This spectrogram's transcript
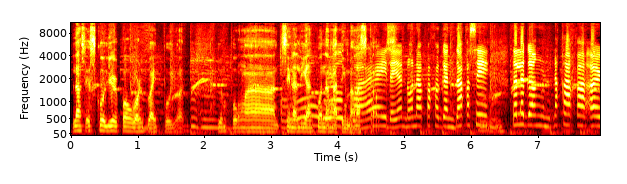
Last school year po, worldwide po yun. Mm-mm. Yung pong ah, sinalihan po ng ating mga worldwide. scouts. Ayan, no, napakaganda kasi Mm. talagang nakaka or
